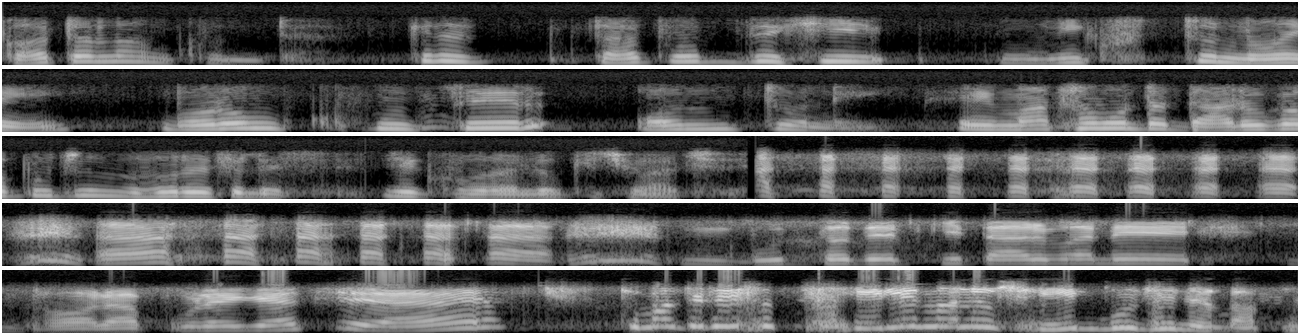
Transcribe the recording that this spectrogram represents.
ঘটালাম কোনটা কিন্তু তারপর দেখি নিখুঁত তো নয় বরং খুঁতের অন্ত নেই। এই মাথা মোটা দারোগা পর্যন্ত ধরে ফেলেছে যে ঘোরালো কিছু আছে। বুদ্ধদেব কি তার মানে ধরা পড়ে গেছে হ্যাঁ? তোমাদের এসব ছেলে মানুষই বুঝি না বাপু।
